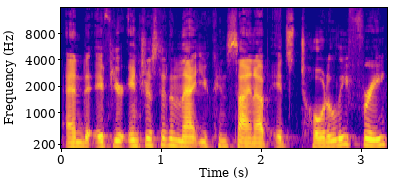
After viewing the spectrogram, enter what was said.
And if you're interested in that, you can sign up. It's totally free.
